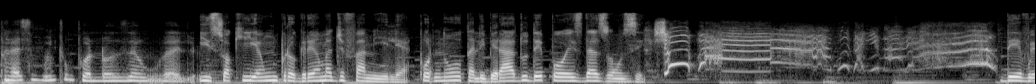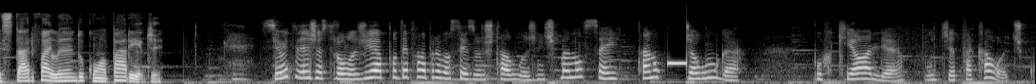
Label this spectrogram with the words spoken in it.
parece muito um pornozão, velho. Isso aqui é um programa de família. Pornô tá liberado depois das 11. Devo estar falando com a parede. Se eu entender de astrologia, eu poder falar pra vocês onde tá a lua, gente, mas não sei. Tá no c... de algum lugar. Porque, olha, o dia tá caótico.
